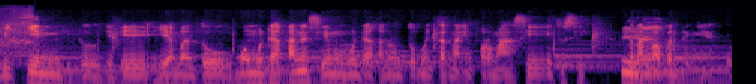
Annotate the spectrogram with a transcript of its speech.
bikin gitu. Jadi ya bantu memudahkan sih memudahkan untuk mencerna informasi itu sih iya. kenapa pentingnya itu.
